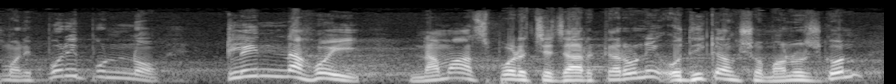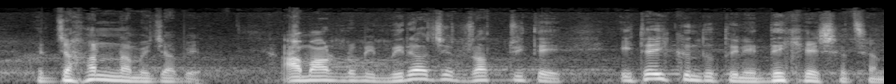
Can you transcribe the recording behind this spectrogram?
মানে পরিপূর্ণ ক্লিন না হয়েই নামাজ পড়েছে। যার কারণে অধিকাংশ মানুষগণ জাহান নামে যাবে। আমার নবী মিরাজের রাত্রিতে এটাই কিন্তু তিনি দেখে এসেছেন।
